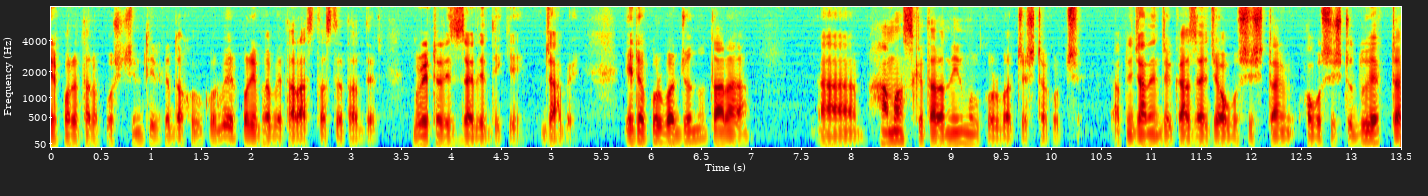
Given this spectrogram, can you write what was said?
এরপরে তারা পশ্চিম তীরকে দখল করবে, এরপর এভাবে তারা আস্তে আস্তে তাদের গ্রেটার ইসরায়েলের দিকে যাবে। এটা করবার জন্য তারা হামাসকে তারা নির্মূল করবার চেষ্টা করছে। আপনি জানেন যে গাজায় যে অবশিষ্ট অবশিষ্ট দু একটা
